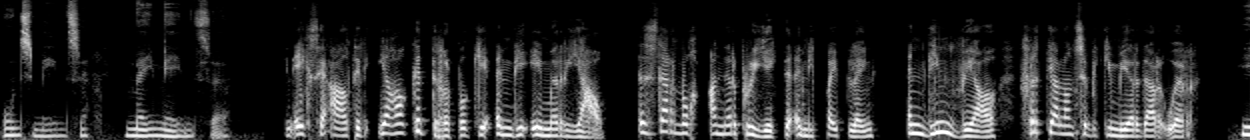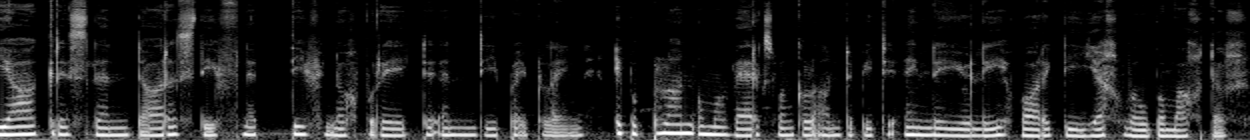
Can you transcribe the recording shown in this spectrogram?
ons mense, my mense. En ek sê altyd elke druppeltjie in die emmer help. Is daar nog ander projekte in die pipeline? Indien wel, vertel ons 'n bietjie meer daaroor. Ja, Christlyn, daar is definitief nog projekte in die pipeline. Ek beplan om 'n werkswinkel aan te bied einde Julie waar ek die jeug wil bemagtig.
